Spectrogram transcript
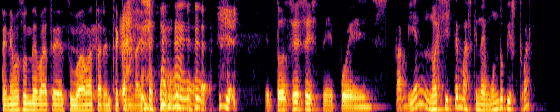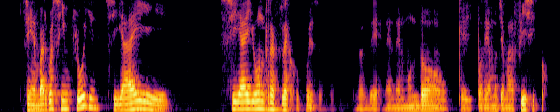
tenemos un debate de su avatar en Second Life. entonces, este, pues también no existe más que en el mundo virtual. Sin embargo, sí influye, sí hay, sí hay un reflejo, pues, de, en el mundo que podríamos llamar físico.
